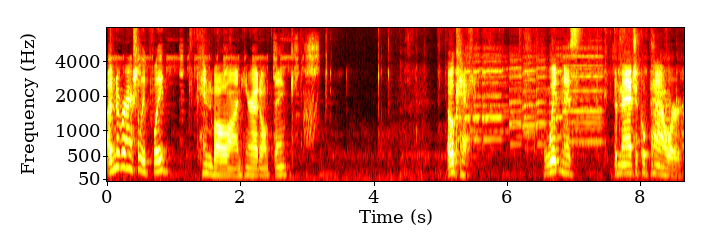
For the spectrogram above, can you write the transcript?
I've never actually played pinball on here, I don't think. Okay. Witness the magical power,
